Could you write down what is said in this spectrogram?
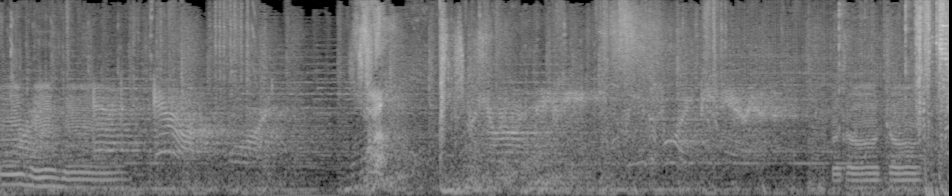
Mhm. Tu,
